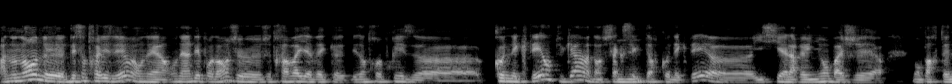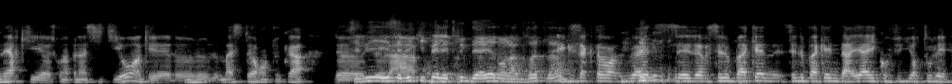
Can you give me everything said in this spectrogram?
Ah non, non, on est décentralisé, on est, on est indépendant. Je, je travaille avec des entreprises euh, connectées, en tout cas, dans chaque mhm. secteur connecté. Euh, ici à La Réunion, bah, j'ai mon partenaire qui est ce qu'on appelle un CTO, hein, qui est le, mhm. le, master, en tout cas, c'est lui, lui, qui fait les trucs derrière dans la grotte là. Exactement. c'est le, back-end, c'est le back derrière. Il configure tous les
